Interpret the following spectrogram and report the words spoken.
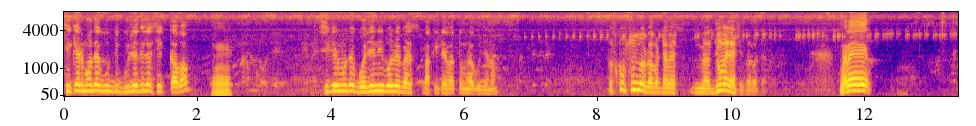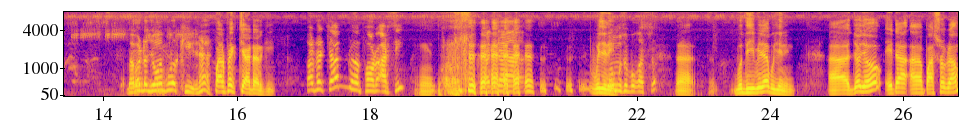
শিকের মধ্যে গুদ- গুজে দিলে শিখ কাবাব। হুম। শিকের মধ্যে গজেনি বলে ব্যাস বাকিটা এবার তোমরা বুঝে নাও। তো খুব সুন্দর ব্যাপারটা বেশ উম, জমে গেছে ব্যাপারটা। মানে ব্যাপারটা জমে পুরো ক্ষীর হ্যাঁ? পারফেক্ট চাট আর কি। পারফেক্ট চাট ফর আরসি একটা বুঝে নিন হ্যাঁ বুদ্ধিজীবীরা বুঝে নিন জোজো এটা পাঁচশো গ্রাম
